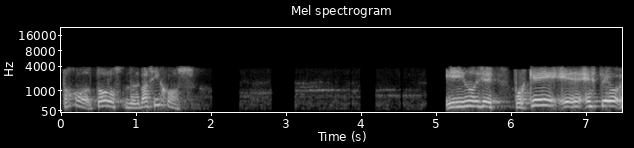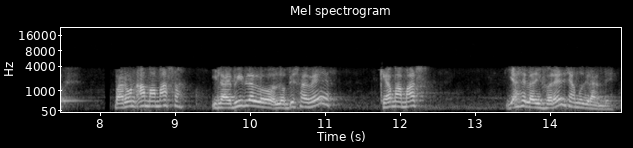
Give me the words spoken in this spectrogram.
todos los, demás hijos? Y uno dice, ¿por qué eh, este varón ama más? Y la Biblia lo, lo empieza a ver, que ama más y hace la diferencia muy grande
